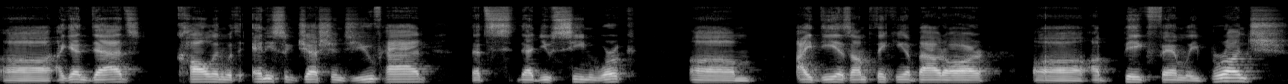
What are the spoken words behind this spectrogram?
Uh, again, dads, call in with any suggestions you've had that's that you've seen work. Um, ideas I'm thinking about are uh, a big family brunch.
